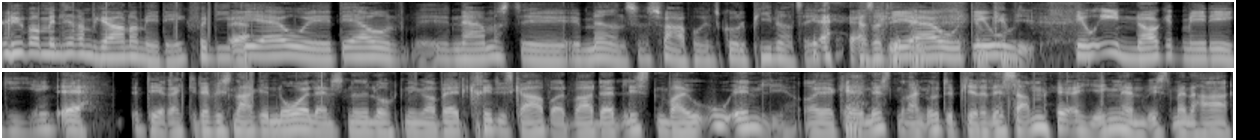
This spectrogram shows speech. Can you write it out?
løber man lidt om hjørner med det, ikke? Fordi ja. det, er jo, øh, det er jo øh, nærmest øh, madens svar på en skål peanuts, ikke? Ja, altså, det er, jo, det, er jo, vi... det er jo en nugget med et æg i, ikke? Ja, det er rigtigt. Da vi snakkede Nordjyllands nedlukning, og hvad et kritisk arbejde var, der listen var jo uendelig, og jeg kan ja. næsten regne ud, det bliver da det samme her i England, hvis man har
